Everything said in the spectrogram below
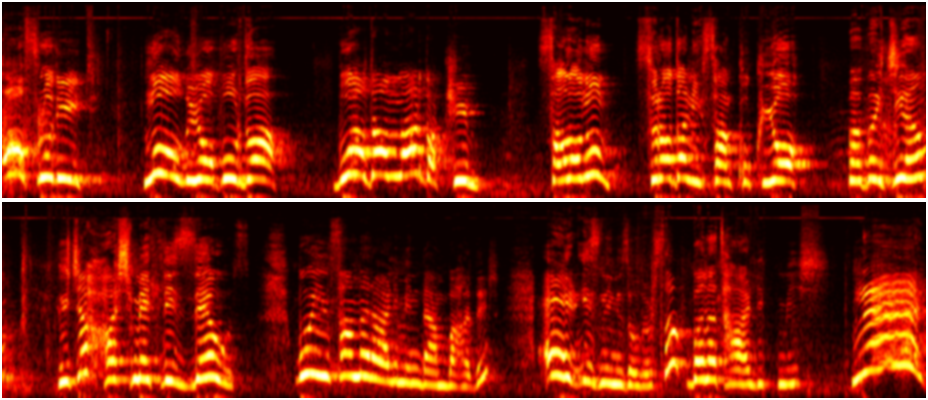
Afrodit! Ne oluyor burada? Bu adamlar da kim? Salonum sıradan insan kokuyor. Babacığım, yüce haşmetli Zeus. Bu insanlar aleminden Bahadır. Eğer izniniz olursa bana talipmiş. Ne?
